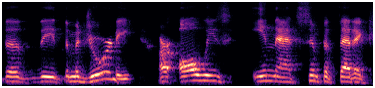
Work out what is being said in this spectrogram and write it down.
the the, the majority are always in that sympathetic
